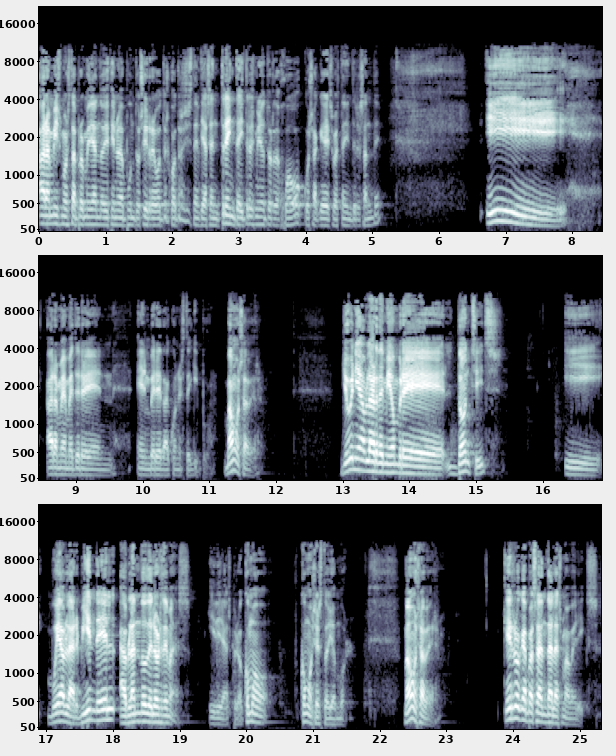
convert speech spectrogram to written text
ahora mismo está promediando 19 puntos y rebotes, 4 asistencias en 33 minutos de juego, cosa que es bastante interesante. Y ahora me voy a meter en, en vereda con este equipo. Vamos a ver. Yo venía a hablar de mi hombre Doncic y voy a hablar bien de él hablando de los demás. Y dirás, pero ¿cómo, cómo es esto, John Ball? Vamos a ver. ¿Qué es lo que ha pasado en Dallas Mavericks?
